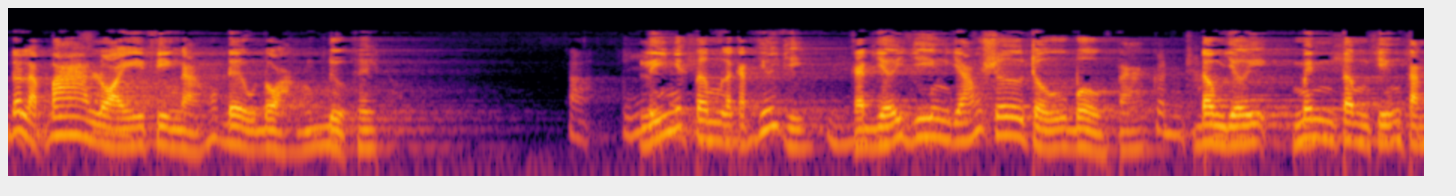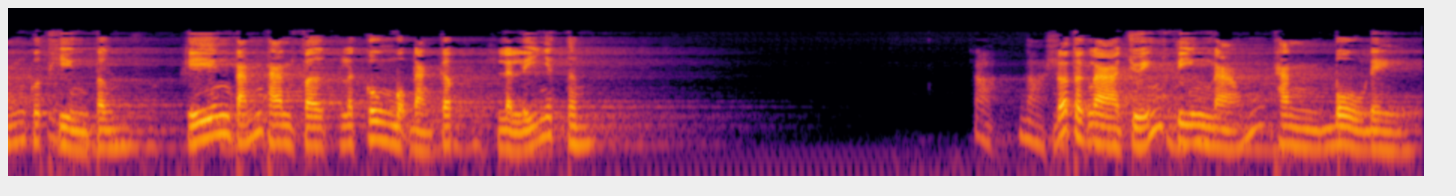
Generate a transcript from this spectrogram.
Đó là ba loại phiền não đều đoạn được hết. Lý nhất tâm là cảnh giới gì? Cảnh giới viên giáo sơ trụ Bồ Tát. Đồng với minh tâm kiến tánh của thiền tông. Kiến tánh thành Phật là cùng một đẳng cấp, Là lý nhất tâm. Đó thật là chuyển phiền não thành Bồ Đề.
